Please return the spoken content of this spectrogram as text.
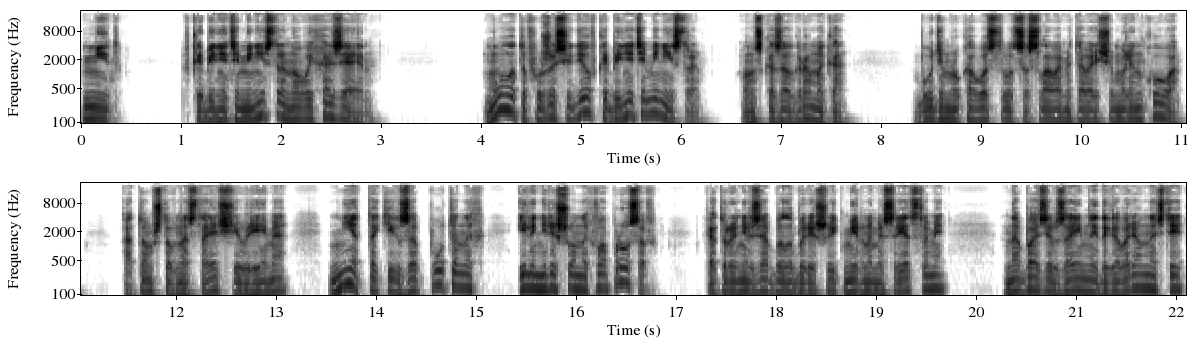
МИД. В кабинете министра новый хозяин. Молотов уже сидел в кабинете министра. Он сказал Громыко, «Будем руководствоваться словами товарища Маленкова о том, что в настоящее время нет таких запутанных или нерешенных вопросов, которые нельзя было бы решить мирными средствами на базе взаимной договоренности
